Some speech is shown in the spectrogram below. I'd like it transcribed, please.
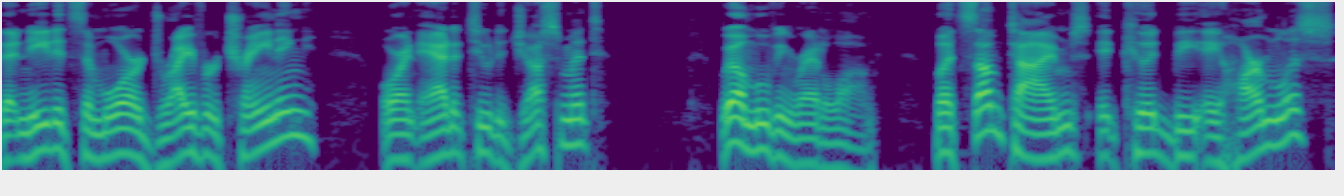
that needed some more driver training or an attitude adjustment? Well, moving right along. But sometimes it could be a harmless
